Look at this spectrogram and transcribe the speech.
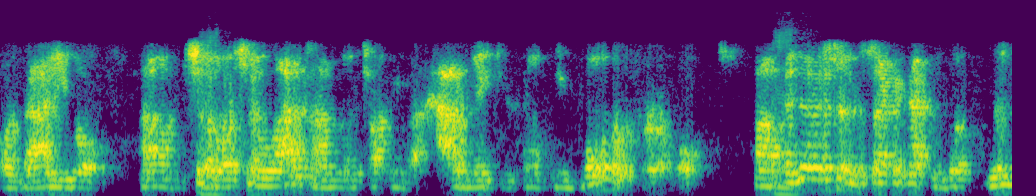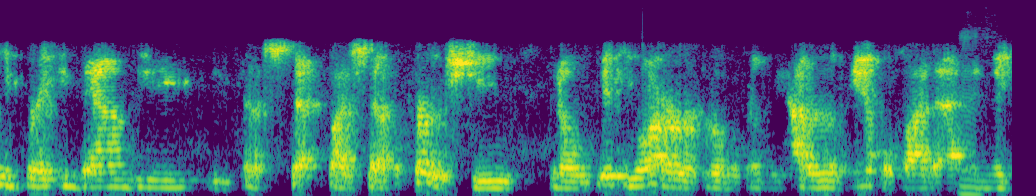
are valuable. Um, so I spent a lot of time really talking about how to make your company more referable. Um, and then I spent the second half of the book really breaking down the, the kind of step-by-step approach to you know, if you are a referral company, how to really amplify that mm. and make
